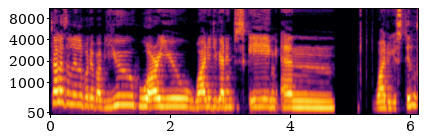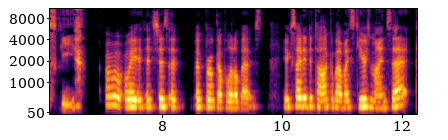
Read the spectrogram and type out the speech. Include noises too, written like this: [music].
tell us a little bit about you. Who are you? Why did you get into skiing? And why do you still ski? [laughs] Oh, wait. It's just, it, it broke up a little bit. You excited to talk about my skier's mindset? [laughs]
